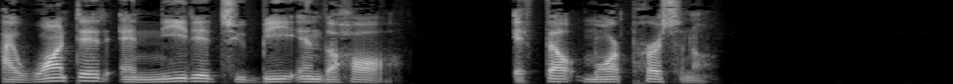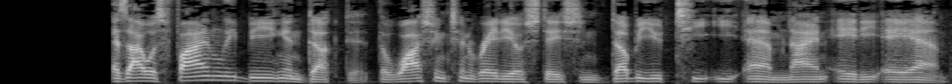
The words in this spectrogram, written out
I wanted and needed to be in the Hall. It felt more personal. As I was finally being inducted, the Washington radio station WTEM 980 AM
